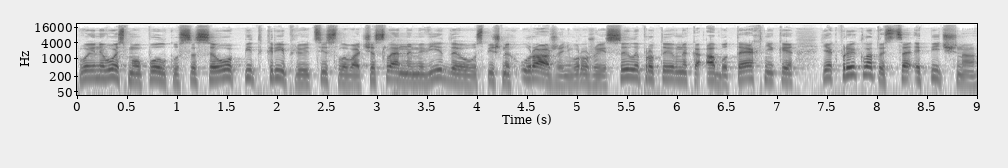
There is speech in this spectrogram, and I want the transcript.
Воїни 8-го полку ССО підкріплюють ці слова численними відео успішних уражень ворожої сили противника або техніки. Як приклад, ось це епічна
